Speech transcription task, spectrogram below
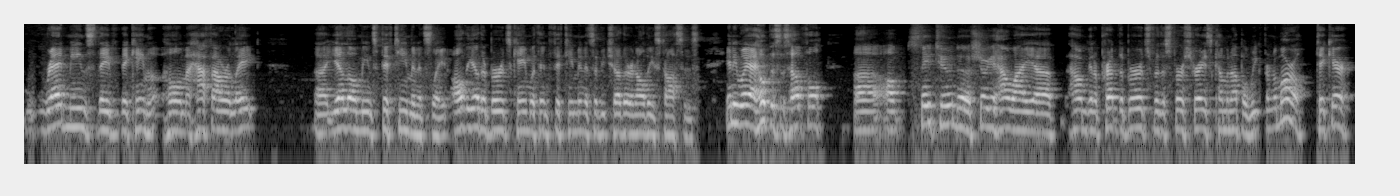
red means they they came home a half hour late. Uh, yellow means 15 minutes late. All the other birds came within 15 minutes of each other in all these tosses. Anyway, I hope this is helpful. Uh, I'll stay tuned to show you how I uh, how I'm going to prep the birds for this first race coming up a week from tomorrow. Take care.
